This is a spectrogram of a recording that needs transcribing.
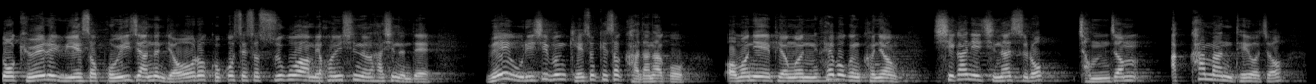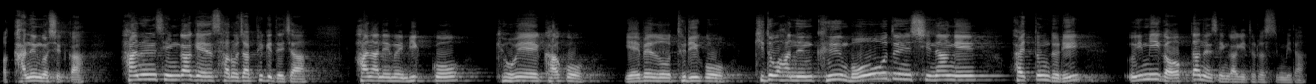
또 교회를 위해서 보이지 않는 여러 곳곳에서 수고하며 헌신을 하시는데 왜 우리 집은 계속해서 가난하고 어머니의 병은 회복은커녕 시간이 지날수록 점점 악화만 되어져 가는 것일까 하는 생각에 사로잡히게 되자 하나님을 믿고 교회에 가고 예배도 드리고 기도하는 그 모든 신앙의 활동들이 의미가 없다는 생각이 들었습니다.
